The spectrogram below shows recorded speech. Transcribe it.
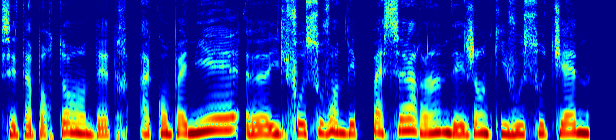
C'est important d'être accompagné. Euh, il faut souvent des passeurs, hein, des gens qui vous soutiennent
